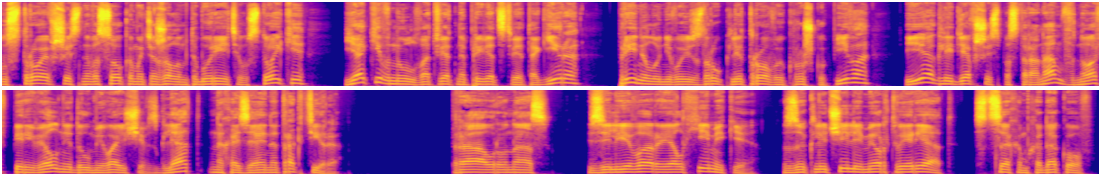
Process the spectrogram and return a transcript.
Устроившись на высоком и тяжелом табурете у стойки, я кивнул в ответ на приветствие Тагира, принял у него из рук литровую кружку пива и, оглядевшись по сторонам, вновь перевел недоумевающий взгляд на хозяина трактира. Траур у нас. Зельевары и алхимики заключили мертвый ряд с цехом ходаков.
